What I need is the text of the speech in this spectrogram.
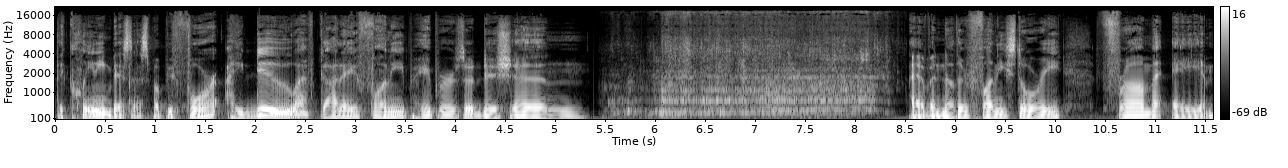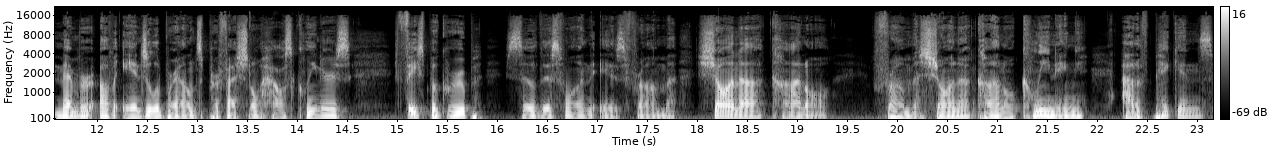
the cleaning business. But before I do, I've got a funny papers edition. I have another funny story from a member of Angela Brown's Professional House Cleaners Facebook group. So this one is from Shauna Connell from Shauna Connell Cleaning out of Pickens,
